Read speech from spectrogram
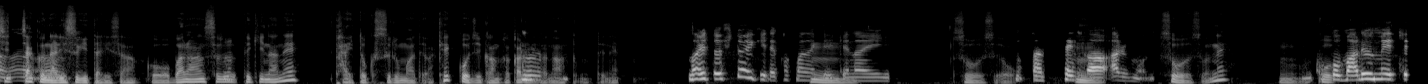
ちっちゃくなりすぎたりさ、こうバランス的なね体得するまでは結構時間かかるんだなと思ってね、割と一息で書かなきゃいけない、そうですよ。あ点があるもん、そうですよね、うん、ここ丸めて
